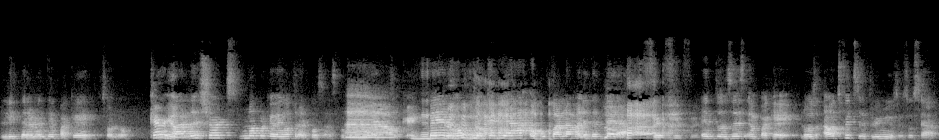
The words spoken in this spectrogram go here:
Literalmente empaqué solo. Carry un par de shorts, no porque vengo a traer cosas, porque no voy. Ah, ok. pero no quería ocupar la maleta entera. Sí, sí, sí. Entonces empaqué los outfits de Three Muses, o sea,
